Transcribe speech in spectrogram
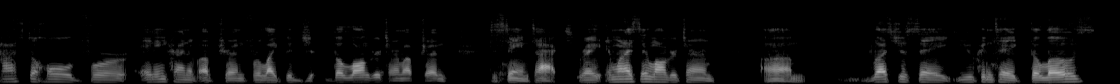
has to hold for any kind of uptrend for like the the longer term uptrend to stay intact, right? And when I say longer term, um, let's just say you can take the lows,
